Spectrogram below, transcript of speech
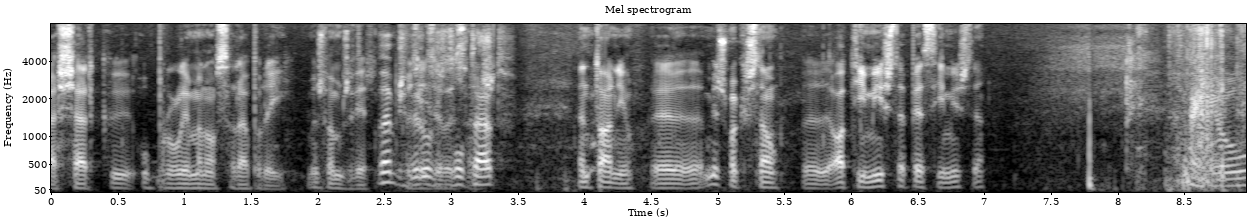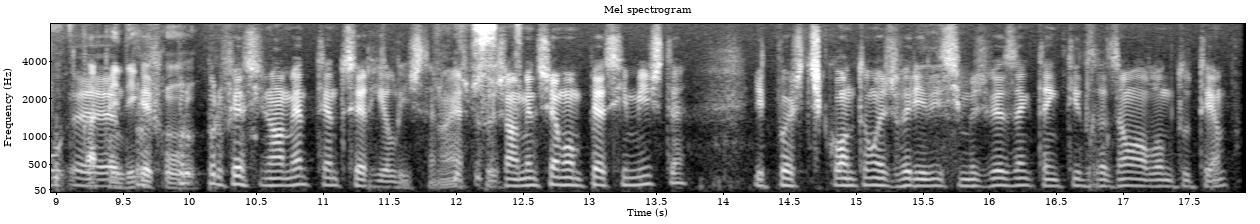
a achar que o problema não será por aí. Mas vamos ver. Vamos ver o resultado. António, a eh, mesma questão, eh, otimista, pessimista? Bem, eu uh, com... profissionalmente tento ser realista, não é? As pessoas geralmente chamam-me pessimista e depois descontam as variadíssimas vezes em que tenho tido razão ao longo do tempo.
